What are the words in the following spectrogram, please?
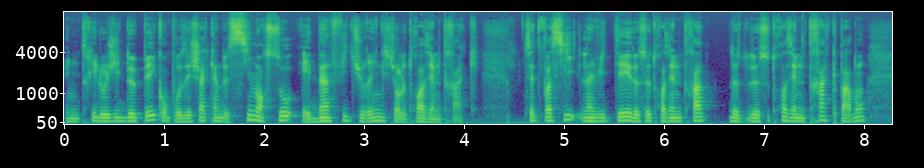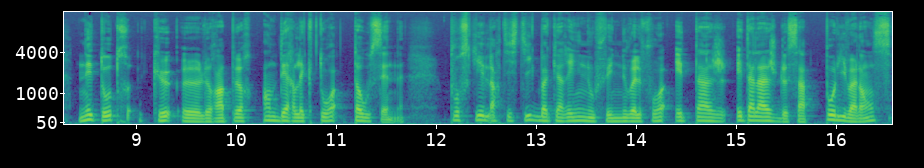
Une trilogie d'EP composée chacun de six morceaux et d'un featuring sur le troisième track. Cette fois-ci, l'invité de ce troisième, de, ce troisième track n'est autre que euh, le rappeur anderlechtois Tausen. Pour ce qui est de l'artistique, Bakary nous fait une nouvelle fois étalage de sa polyvalence.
